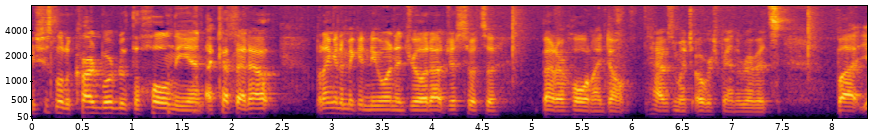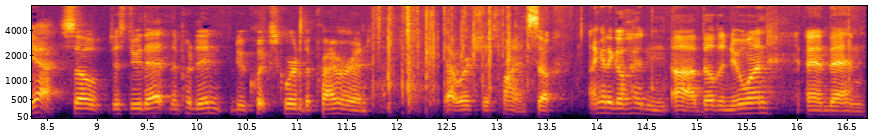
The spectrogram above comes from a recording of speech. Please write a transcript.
It's just a little cardboard with a hole in the end. I cut that out, but I'm going to make a new one and drill it out just so it's a better hole and I don't have as much overspan the rivets. But yeah, so just do that, then put it in, do a quick squirt of the primer, and that works just fine. So I'm to go ahead and uh, build a new one, and then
